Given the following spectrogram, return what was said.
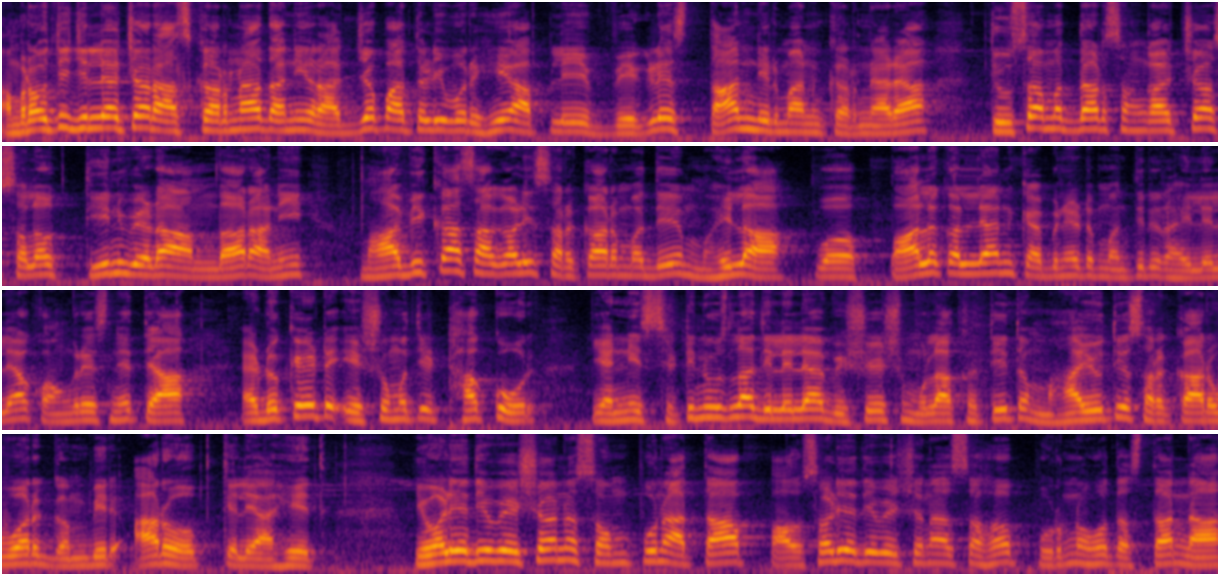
अमरावती जिल्ह्याच्या राजकारणात आणि राज्य पातळीवरही आपले वेगळे स्थान निर्माण करणाऱ्या तिवसा मतदारसंघाच्या सलग तीन वेळा आमदार आणि महाविकास आघाडी सरकारमध्ये महिला व बालकल्याण कॅबिनेट मंत्री राहिलेल्या काँग्रेस नेत्या ॲडव्होकेट यशोमती ठाकूर यांनी सिटी न्यूजला दिलेल्या विशेष मुलाखतीत महायुती सरकारवर गंभीर आरोप केले आहेत. हिवाळी अधिवेशन संपून आता पावसाळी अधिवेशनासह पूर्ण होत असताना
